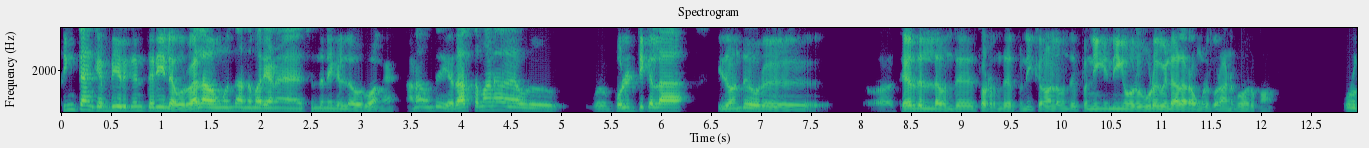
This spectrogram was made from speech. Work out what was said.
திங்க் டேங்க் எப்படி இருக்குன்னு தெரியல. ஒருவேளை அவங்க வந்து அந்த மாதிரியான சிந்தனைகள்ல வருவாங்க. ஆனா வந்து யதார்த்தமான ஒரு ஒரு பொலிட்டிக்கலா இது வந்து ஒரு தேர்தலில் வந்து தொடர்ந்து இப்போ நிற்கிறோம் இல்லை வந்து இப்போ நீங்கள் நீங்கள் ஒரு ஊடகவியலாளராக உங்களுக்கு ஒரு அனுபவம் இருக்கும். ஒரு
